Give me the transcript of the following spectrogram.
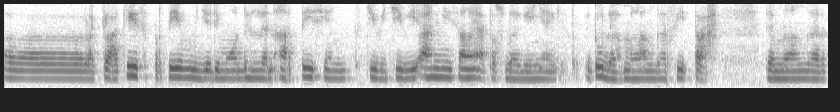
eh, laki-laki seperti menjadi model dan artis yang keciwi-ciwian misalnya atau sebagainya gitu. Itu udah melanggar fitrah dan melanggar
